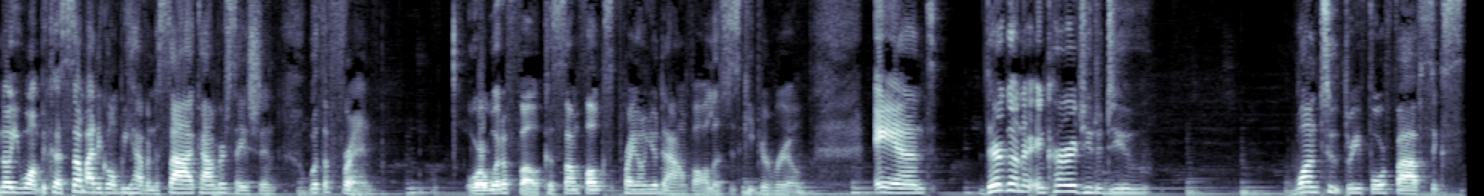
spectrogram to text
No, you won't because somebody gonna be having a side conversation with a friend or with a foe because some folks prey on your downfall. Let's just keep it real. And they're gonna encourage you to do one, two, three, four, five, six,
